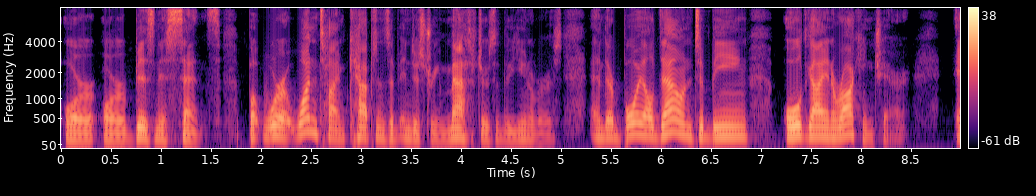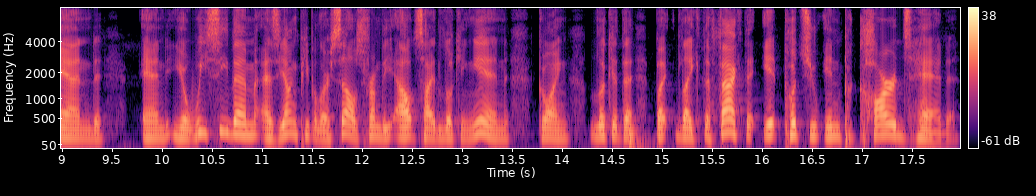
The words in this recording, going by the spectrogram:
or or business sense, but were at one time captains of industry, masters of the universe, and they're boiled down to being old guy in a rocking chair, and and you know we see them as young people ourselves from the outside looking in, going look at that, but like the fact that it puts you in Picard's head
